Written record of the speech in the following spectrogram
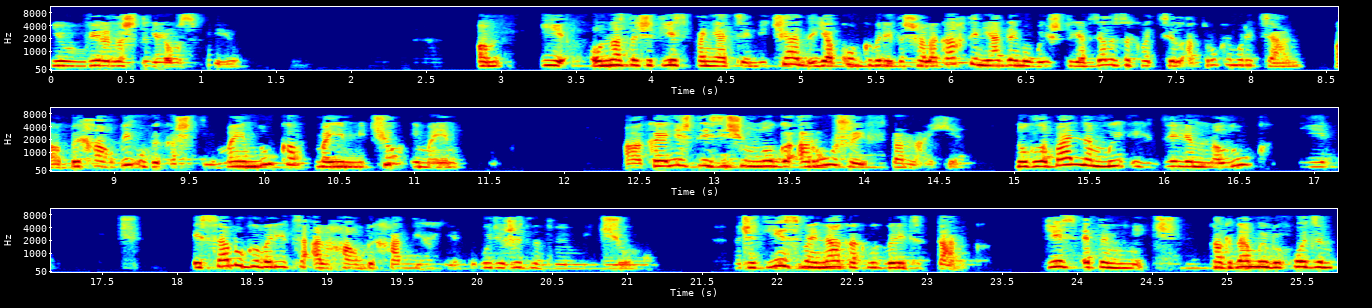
не уверена, что я успею. И у нас, значит, есть понятие меча. Яков говорит, о шалаках ты не ему что я взял и захватил от рук амуритян. Бехарби у бекашти. Моим луком, моим мечом и моим а, Конечно, есть еще много оружия в Танахе, но глобально мы их делим на лук и Исабу говорится аль-харби хатихе, ты будешь жить на твоем мечу. Значит, есть война, как вы говорите, танк. Есть это меч. Когда мы выходим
